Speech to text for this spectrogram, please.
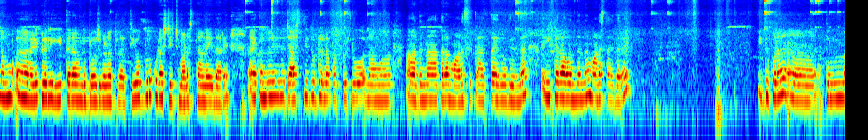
ನಮ್ಮ ಹಳ್ಳಿಗಳಲ್ಲಿ ಈ ಥರ ಒಂದು ಬ್ಲೌಸ್ಗಳನ್ನ ಪ್ರತಿಯೊಬ್ಬರು ಕೂಡ ಸ್ಟಿಚ್ ಮಾಡಿಸ್ತಾನೆ ಇದ್ದಾರೆ ಯಾಕಂದರೆ ಜಾಸ್ತಿ ದುಡ್ಡನ್ನು ಕೊಟ್ಬಿಟ್ಟು ನಾವು ಅದನ್ನು ಆ ಥರ ಮಾಡಿಸಕ್ಕೆ ಇರೋದರಿಂದ ಇರೋದ್ರಿಂದ ಈ ಥರ ಒಂದನ್ನು ಮಾಡಿಸ್ತಾ ಇದ್ದಾರೆ ಇದು ಕೂಡ ತುಂಬ,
